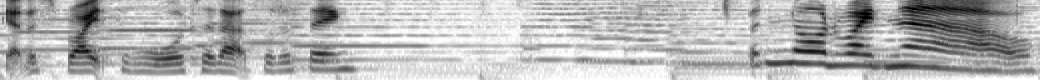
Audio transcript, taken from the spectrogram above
Get the sprite to water, that sort of thing. But not right now.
